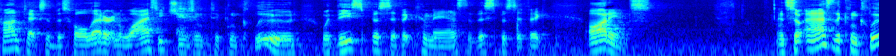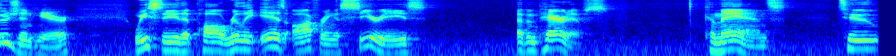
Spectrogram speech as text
context of this whole letter, and why is he choosing to conclude with these specific commands to this specific audience? And so, as the conclusion here, we see that Paul really is offering a series of imperatives, commands to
